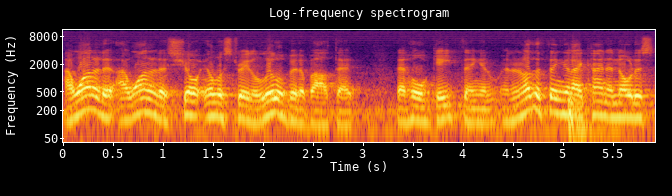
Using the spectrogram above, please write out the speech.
I wanted to, I wanted to show, illustrate a little bit about that that whole gate thing. And, and another thing that I kind of noticed,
